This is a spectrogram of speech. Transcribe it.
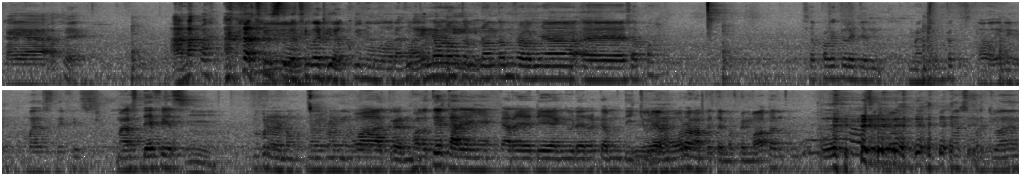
kayak apa ya anak lah anak terus Iya. tiba-tiba diakuin sama orang gua lain pernah nonton gitu. nonton filmnya eh siapa siapa lagi legend main trumpet oh ini Miles Davis Miles Davis Hmm. lu pernah nonton nonton? wah keren banget ya karyanya karya dia yang udah rekam dicuri Iya. sama orang sampai tembak-tembakan tuh wah seru banget. harus perjuangan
